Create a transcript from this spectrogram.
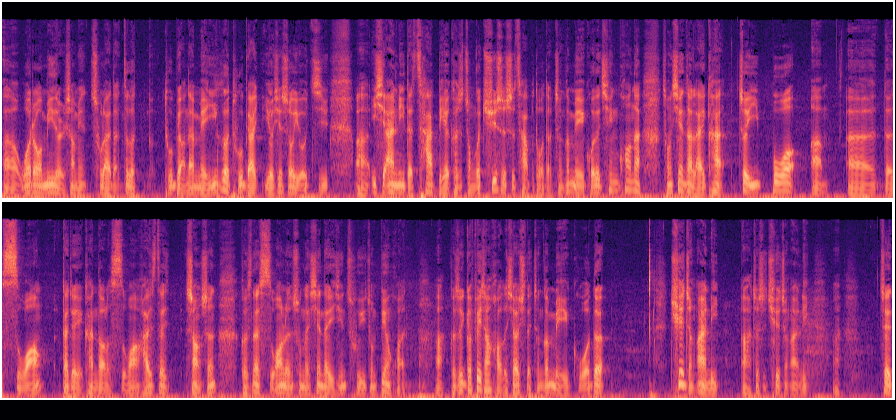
呃 World Meter 上面出来的这个。图表呢，每一个图表有些时候有几啊一些案例的差别，可是整个趋势是差不多的。整个美国的情况呢，从现在来看，这一波啊呃的死亡，大家也看到了，死亡还是在上升。可是呢，死亡人数呢，现在已经处于一种变缓啊。可是一个非常好的消息呢，整个美国的确诊案例啊，这是确诊案例啊，这。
